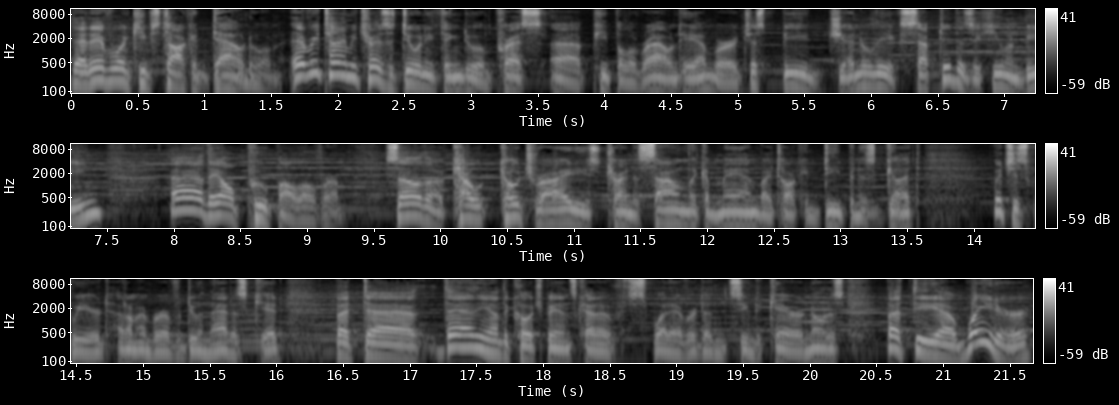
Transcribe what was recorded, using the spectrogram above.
that everyone keeps talking down to him. Every time he tries to do anything to impress uh, people around him or just be generally accepted as a human being, uh, they all poop all over him. So the coach ride, he's trying to sound like a man by talking deep in his gut, which is weird. I don't remember ever doing that as a kid. But uh, then, you know, the coach man's kind of just whatever, doesn't seem to care or notice. But the uh, waiter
